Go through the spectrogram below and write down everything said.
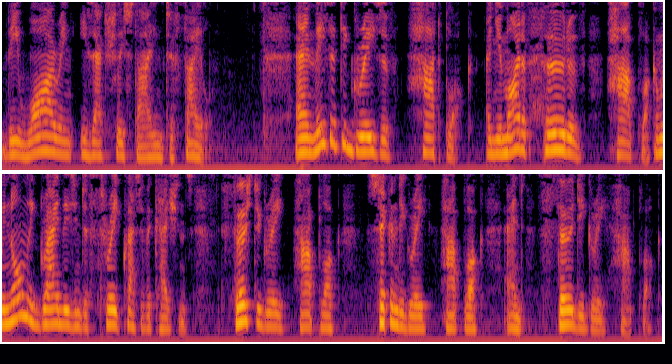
the wiring is actually starting to fail. And these are degrees of heart block and you might have heard of heart block. And we normally grade these into three classifications first degree heart block, second degree heart block, and third degree heart block.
